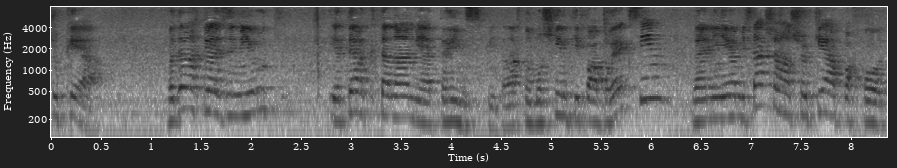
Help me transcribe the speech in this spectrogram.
שוקע. בדרך כלל זה מהירות יותר קטנה מהטרים ספיד. אנחנו מושכים טיפה ברקסים, והמצנח שלנו שוקע פחות.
